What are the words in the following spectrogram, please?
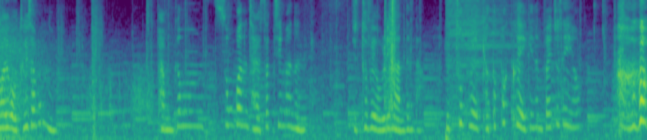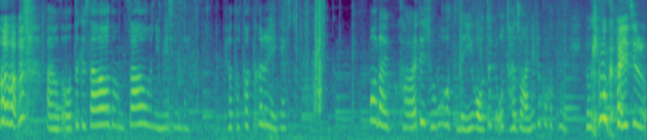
와 이거 어떻게 잡았노? 방금 쏜 거는 잘 썼지만은 유튜브에 올리면 안 된다. 유튜브에 겨터파크 얘기는 빼주세요. 아 어, 어떻게 싸워온 싸워온 이미지인데 겨터파크를 얘기할 수 없어. 어나 이거 가이드 좋은 거 같은데 이거 어차피 옷 자주 안 입을 것 같은데 여기만 가이질로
